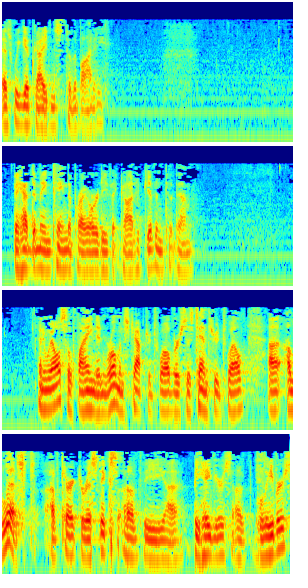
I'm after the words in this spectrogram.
As we give guidance to the body. They had to maintain the priority that God had given to them. And we also find in Romans chapter 12, verses 10 through 12, uh, a list of characteristics of the uh, behaviors of believers.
